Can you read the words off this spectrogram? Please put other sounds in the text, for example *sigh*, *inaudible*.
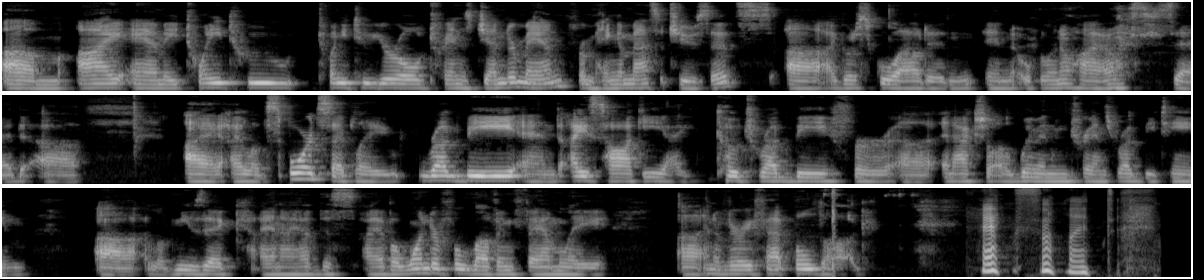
Um, I am a 22, 22 year old transgender man from Hingham, Massachusetts. Uh, I go to school out in, in Oberlin, Ohio, *laughs* as you said. Uh, I, I, love sports. I play rugby and ice hockey. I coach rugby for uh, an actual a women trans rugby team. Uh, I love music, and I have this. I have a wonderful, loving family uh, and a very fat bulldog. *laughs* Excellent.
